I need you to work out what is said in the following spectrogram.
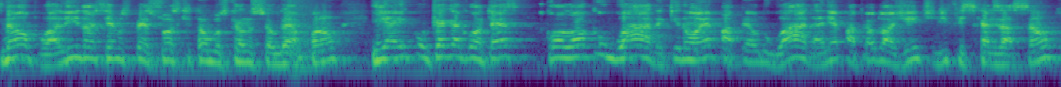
não, pô, ali nós temos pessoas que estão buscando o seu ganha-pão, e aí o que é que acontece? Coloca o guarda, que não é papel do guarda, ali é papel do agente de fiscalização,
